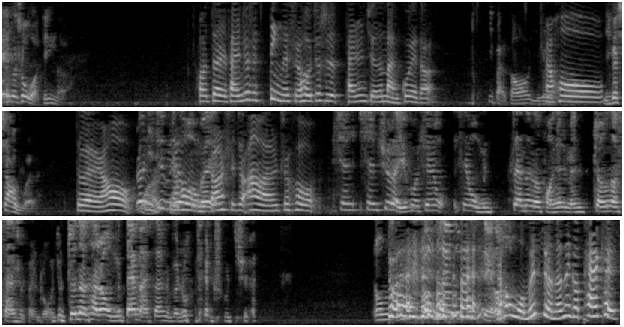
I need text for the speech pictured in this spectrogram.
那个是我订的，哦，对，反正就是订的时候就是反正觉得蛮贵的。一百刀一个，然后一个下午哎，对，然后那你记不记然后我得我们当时就按完了之后，先先去了以后，先先我们在那个房间里面蒸了三十分钟，就真的他让我们待满三十分钟再出去。然后我们对然后 我们三个都不行，了。然后我们选的那个 package，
